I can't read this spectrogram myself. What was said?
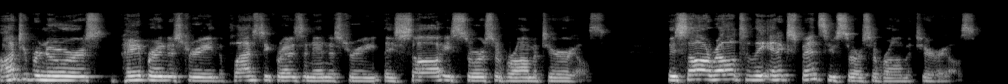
Entrepreneurs, the paper industry, the plastic resin industry, they saw a source of raw materials. They saw a relatively inexpensive source of raw materials.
